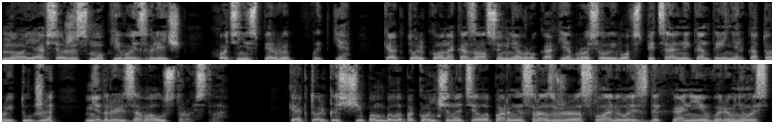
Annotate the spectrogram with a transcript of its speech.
но я все же смог его извлечь, хоть и не с первой попытки. Как только он оказался у меня в руках, я бросил его в специальный контейнер, который тут же нейтрализовал устройство. Как только с чипом было покончено, тело парня сразу же расслабилось, дыхание выровнялось.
